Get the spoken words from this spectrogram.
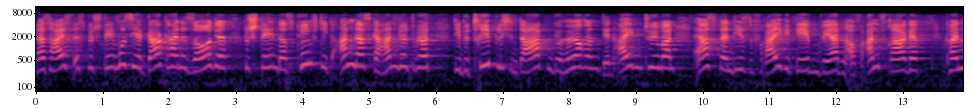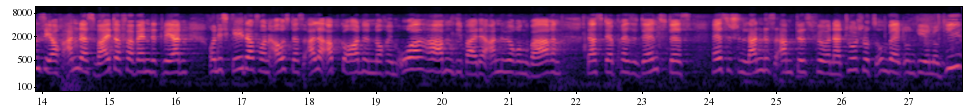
Das heißt, es muss hier gar keine Sorge bestehen, dass künftig anders gehandelt wird. Die betrieblichen Daten gehören den Eigentümern. Erst wenn diese freigegeben werden auf Anfrage, können sie auch anders weiterverwendet werden. Ich gehe davon aus, dass alle Abgeordneten noch im Ohr haben, die bei der Anhörung waren, dass der Präsident des Hessischen Landesamtes für Naturschutz, Umwelt und Geologie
